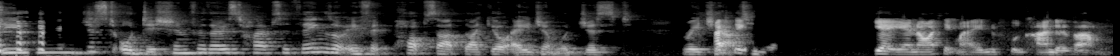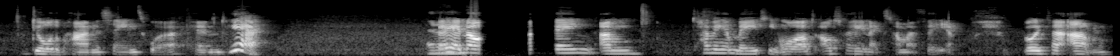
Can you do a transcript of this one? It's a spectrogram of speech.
do you just audition for those types of things, or if it pops up, like your agent would just reach out think- to you? Yeah, yeah, no, I think my agent would kind of um, do all the behind the scenes work, and yeah, And yeah, no, I'm being um having a meeting, or I'll, I'll tell you next time I see you, with a, um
